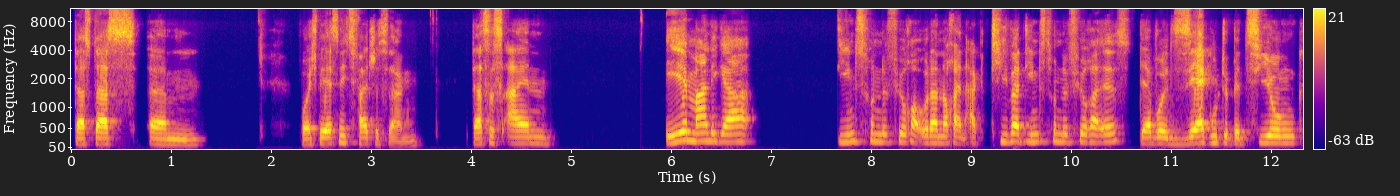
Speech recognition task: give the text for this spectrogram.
dass das, ähm, boah, ich will jetzt nichts Falsches sagen, dass es ein ehemaliger Diensthundeführer oder noch ein aktiver Diensthundeführer ist, der wohl sehr gute Beziehung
